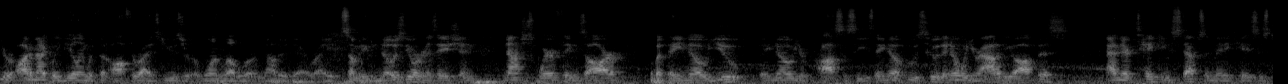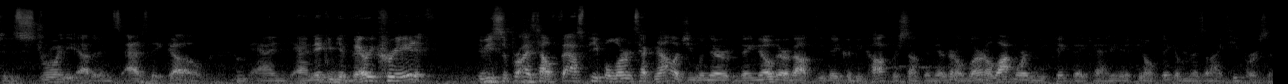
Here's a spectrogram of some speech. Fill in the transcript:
you're automatically dealing with an authorized user at one level or another there, right? Somebody who knows the organization, not just where things are, but they know you, they know your processes, they know who's who, they know when you're out of the office, and they're taking steps in many cases to destroy the evidence as they go. And, and they can get very creative You'd be surprised how fast people learn technology when they're they know they're about to they could be caught for something. They're going to learn a lot more than you think they can, even if you don't think of them as an IT person.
